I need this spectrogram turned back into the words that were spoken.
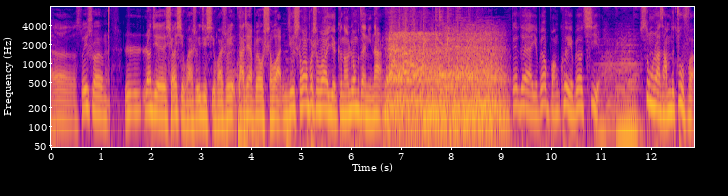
呃，所以说，人人家想喜欢谁就喜欢谁，大家也不要失望。你就失望不失望，也可能轮不在你那儿，对不对？也不要崩溃，也不要气啊！送上咱们的祝福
